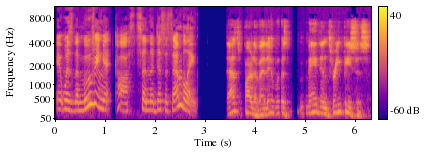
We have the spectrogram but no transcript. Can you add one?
It was the moving it costs and the disassembling. That's part of it. It was made in three pieces.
